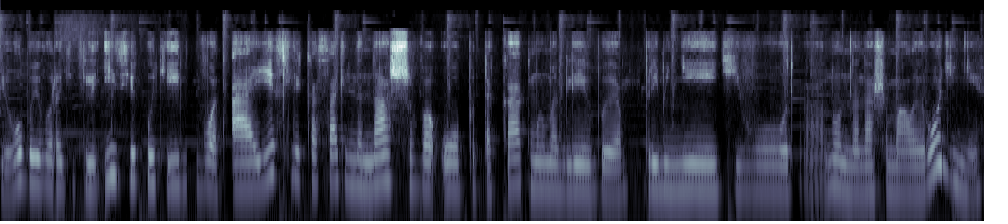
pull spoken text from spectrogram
И оба его родители из Якутии. Вот. А если касательно нашего опыта, как мы могли бы применить его а, ну, на нашей малой родине,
